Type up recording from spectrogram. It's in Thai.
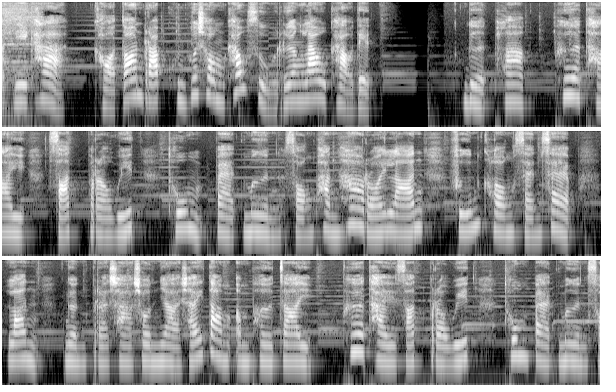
วัสดีค่ะ ขอต้อนรับคุณผู้ชมเข้าสู่เรื่องเล่าข่าวเด็ด เดือดพลากเพื่อไทย ซัดประวิทย์ทุ่ม 82,500 ล้าน ฟื้นคลองแสนแสบ ลั่นเงินประชาชนอย่าใช้ตามอำเภอใจ เพื่อไทยซัดประวิทย์ทุ่ม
